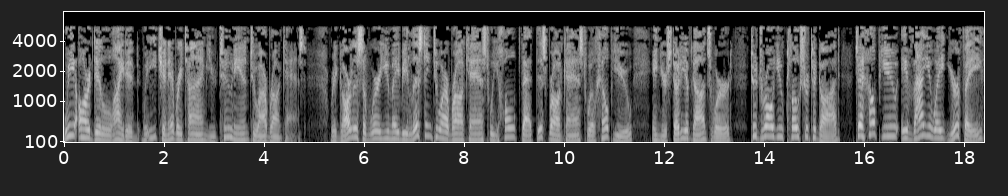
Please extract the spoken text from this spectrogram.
We are delighted each and every time you tune in to our broadcast. Regardless of where you may be listening to our broadcast, we hope that this broadcast will help you in your study of God's Word, to draw you closer to God, to help you evaluate your faith,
